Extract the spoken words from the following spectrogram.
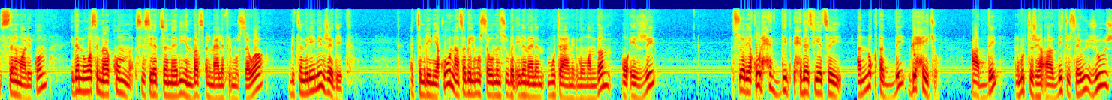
السلام عليكم. إذا نواصل معكم سلسلة تمارين درس المعلم في المستوى بتمرين جديد. التمرين يقول نعتبر المستوى منسوبا إلى معلم متعامد ممنظم OSG السؤال يقول حدد إحداثيتي النقطة D بحيث AD المتجهة AD تساوي جوج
